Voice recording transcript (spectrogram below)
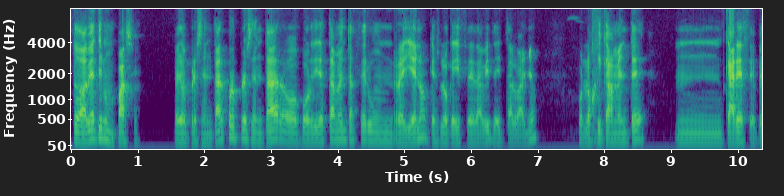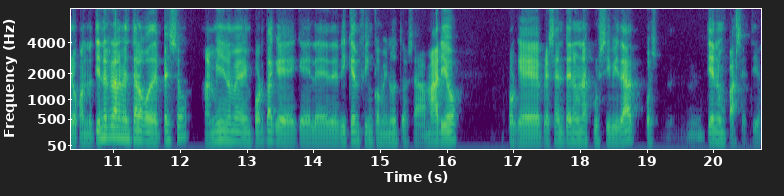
todavía tiene un pase. Pero presentar por presentar o por directamente hacer un relleno, que es lo que dice David de irte al baño, pues lógicamente mmm, carece. Pero cuando tienes realmente algo de peso, a mí no me importa que, que le dediquen cinco minutos. A Mario, porque presenten una exclusividad, pues tiene un pase, tío.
